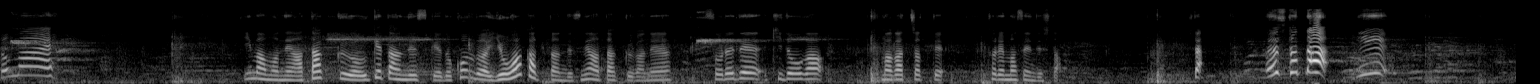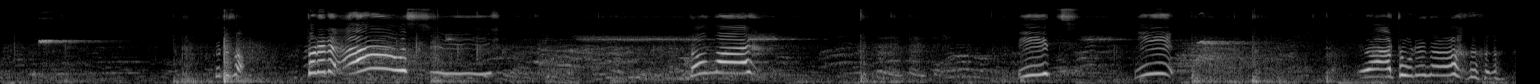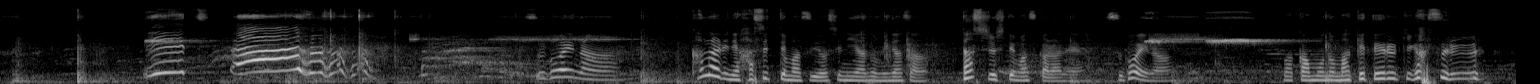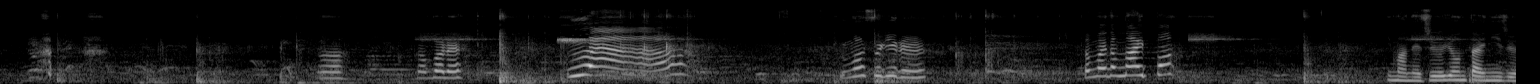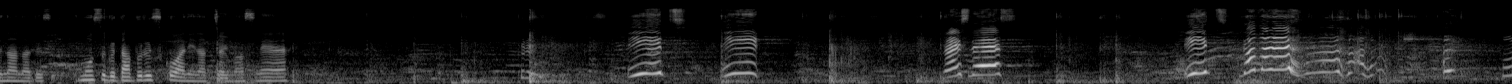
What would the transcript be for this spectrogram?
ドンマイ今もねアタックを受けたんですけど今度は弱かったんですねアタックがね。それで軌道が曲がっちゃって取れませんでした。きた。よし取った。2来るぞ。取れる。あー惜しい。ドンマイ1ああ、とるなすごいなかなりね走ってますよシニアの皆さん。ダッシュしてますからね。すごいな。若者負けてる気がする。あ頑張れ。うわうますぎる。どんまいどんまい一本。今ね14対27です。もうすぐダブルスコアになっちゃいますね。来る12ナイスです !1 頑張れ!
